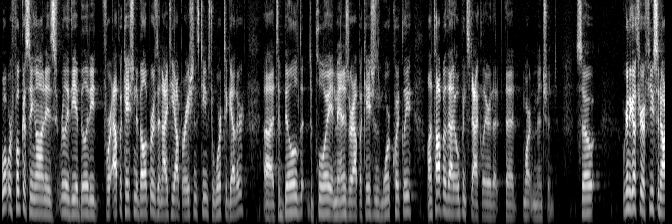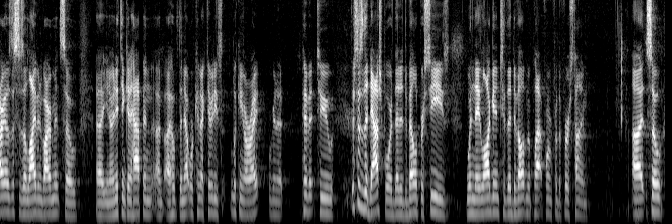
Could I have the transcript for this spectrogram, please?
what we're focusing on is really the ability for application developers and IT operations teams to work together uh, to build, deploy, and manage their applications more quickly on top of that OpenStack layer that, that Martin mentioned. So we're going to go through a few scenarios. This is a live environment, so uh, you know anything can happen. I, I hope the network connectivity is looking all right. We're going to pivot to this is the dashboard that a developer sees when they log into the development platform for the first time. Uh, so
